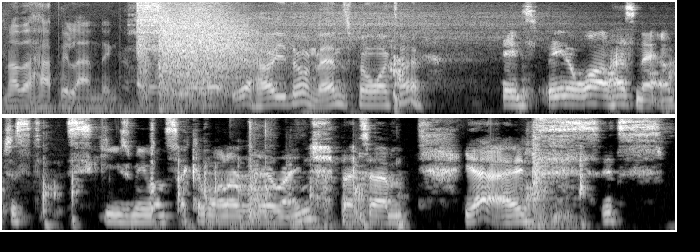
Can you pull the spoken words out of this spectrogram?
Another happy landing. Yeah, how are you doing, man? It's been a long time. It's been a while, hasn't it? I'll just excuse me one second while I rearrange. But um, yeah, it's it's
